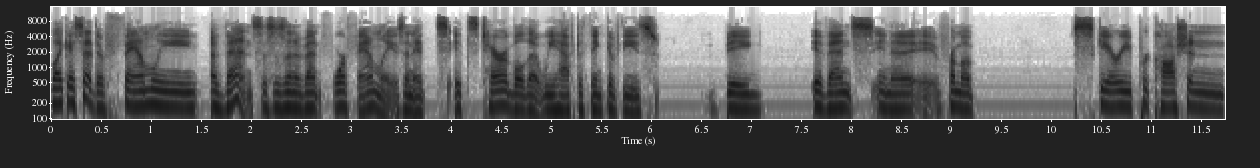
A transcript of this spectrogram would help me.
like I said, they're family events. This is an event for families, and it's it's terrible that we have to think of these big events in a from a scary precaution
